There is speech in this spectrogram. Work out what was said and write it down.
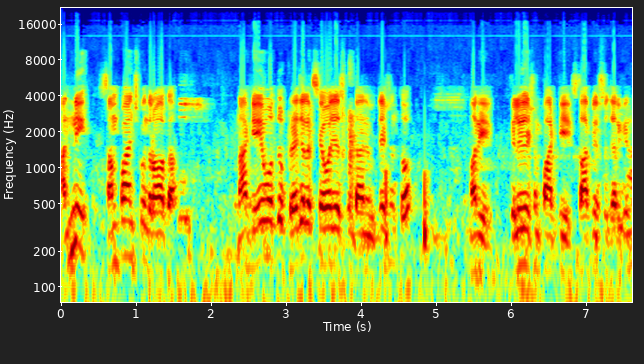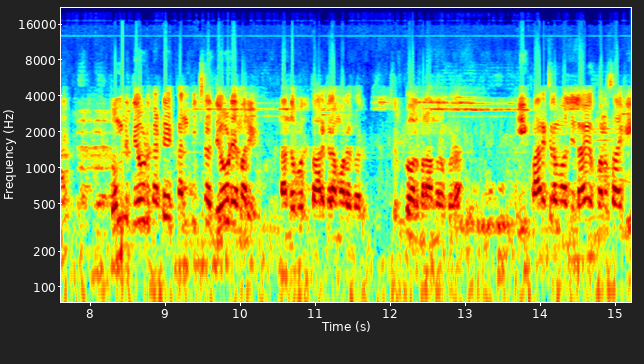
అన్నీ సంపాదించుకున్న తర్వాత నాకేం వద్దు ప్రజలకు సేవ చేసుకుంటా అనే ఉద్దేశంతో మరి తెలుగుదేశం పార్టీ స్థాపించడం జరిగింది. తొమ్మిది దేవుడు కంటే కనిపించిన దేవుడే మరి నందమూరి తారక రామారావు గారు చెప్పుకోవాలి మనందరం కూడా. ఈ కార్యక్రమాలు ఇలాగే కొనసాగి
